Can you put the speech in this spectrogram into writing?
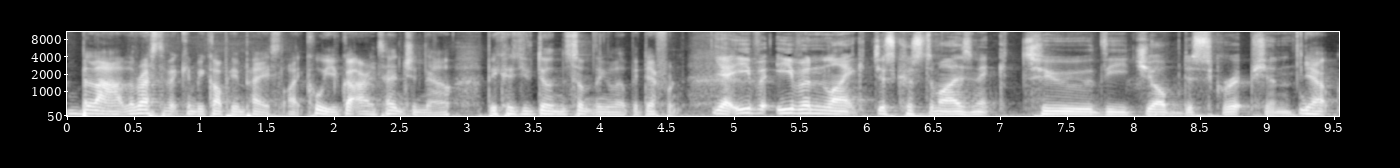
Blah. The rest of it can be copy and paste. Like, cool, you've got our attention now because you've done something a little bit different. yeah, even even like just customizing it to the job description. Yep.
